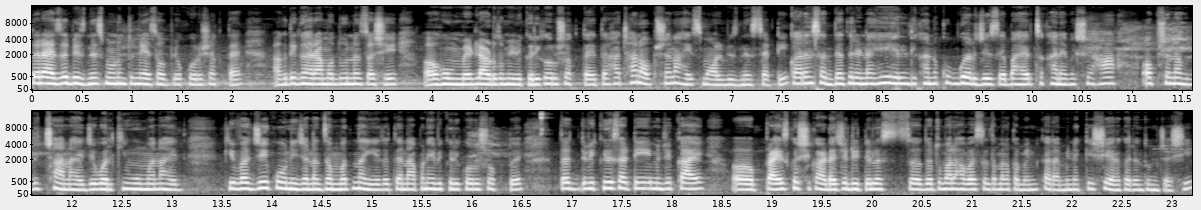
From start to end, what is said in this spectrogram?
तर ॲज अ बिझनेस म्हणून तुम्ही याचा उपयोग करू शकताय. अगदी घरामधूनच असे होममेड लाडू तुम्ही विक्री करू शकताय. तर हा छान ऑप्शन आहे स्मॉल बिझनेससाठी कारण सध्या तरी ना हे हेल्दी खाणं खूप गरजेचं आहे. बाहेरचं खाण्यापेक्षा हा ऑप्शन अगदीच छान आहे. जे वर्किंग वुमन आहेत किंवा जे कोणी ज्यांना जमत नाही आहे तर त्यांना आपण हे विक्री करू शकतो आहे तर विक्रीसाठी म्हणजे काय प्राईस कशी काढायची डिटेल्स जर तुम्हाला हवं असेल तर मला कमेंट करा. मी नक्की शेअर करेन तुमच्याशी.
